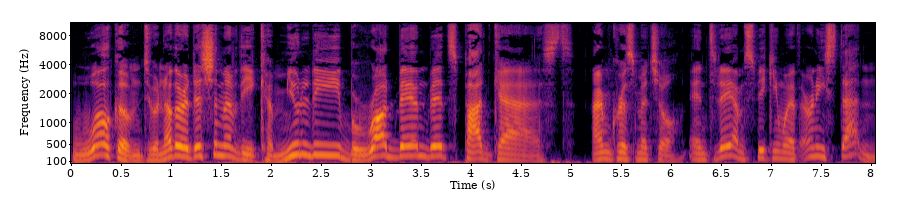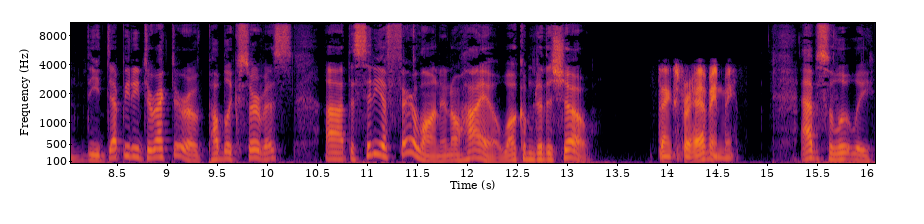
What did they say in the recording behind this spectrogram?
Welcome to another edition of the Community Broadband Bits podcast. I'm Chris Mitchell, and today I'm speaking with Ernie Staten, the Deputy Director of Public Service uh, at the City of Fairlawn in Ohio. Welcome to the show. Thanks for having me. Absolutely.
